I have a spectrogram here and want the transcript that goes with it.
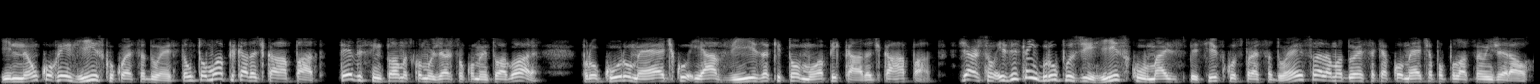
e não correr risco com essa doença. Então, tomou a picada de carrapato, teve sintomas como o Gerson comentou agora? Procura o médico e avisa que tomou a picada de carrapato. Gerson, existem grupos de risco mais específicos para essa doença ou ela é uma doença que acomete a população em geral?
